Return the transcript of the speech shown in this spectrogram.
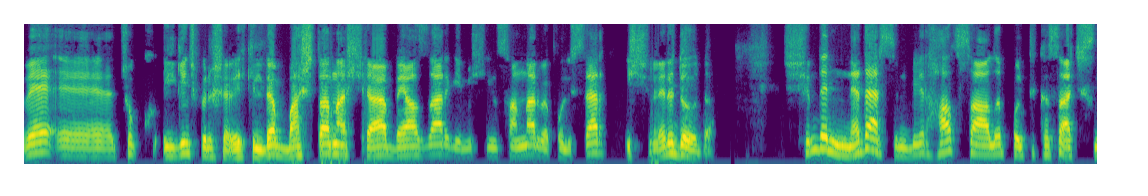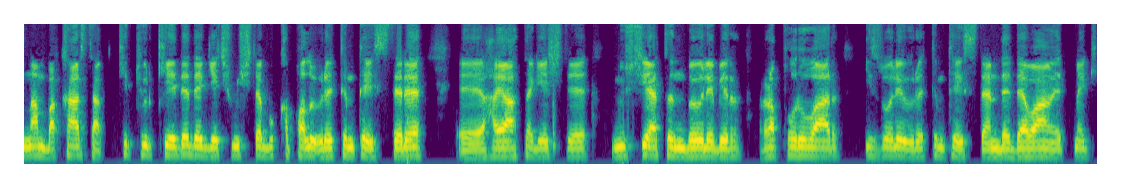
ve e, çok ilginç bir şekilde baştan aşağı beyazlar giymiş insanlar ve polisler işçileri dövdü. Şimdi ne dersin bir halk sağlığı politikası açısından bakarsak ki Türkiye'de de geçmişte bu kapalı üretim tesisleri e, hayata geçti. MÜSİAD'ın böyle bir raporu var. İzole üretim tesislerinde devam etmek.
